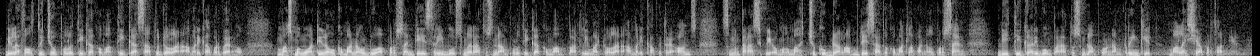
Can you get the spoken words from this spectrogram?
di level 73,31 dolar Amerika per barrel. Emas menguat di 0,02 persen di 1963,45 dolar Amerika per ounce, sementara CPO melemah cukup dalam di 1,80 persen di 3.496 ringgit Malaysia per tonnya.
